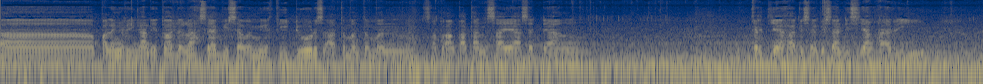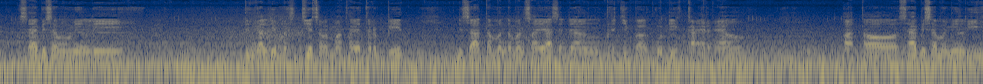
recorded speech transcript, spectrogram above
Uh, paling ringan itu adalah saya bisa memilih tidur saat teman-teman satu angkatan saya sedang kerja habis-habisan di siang hari. Saya bisa memilih tinggal di masjid sampai matahari terbit. Di saat teman-teman saya sedang berjibaku di KRL atau saya bisa memilih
